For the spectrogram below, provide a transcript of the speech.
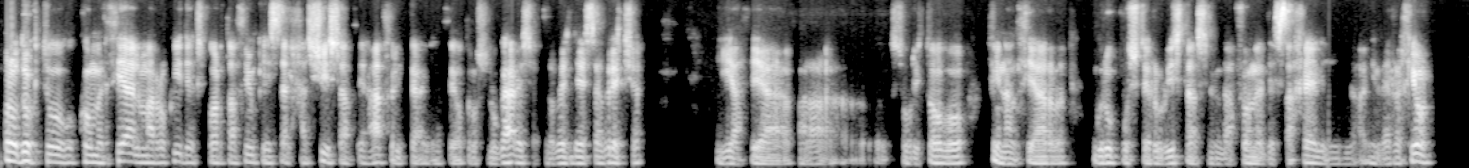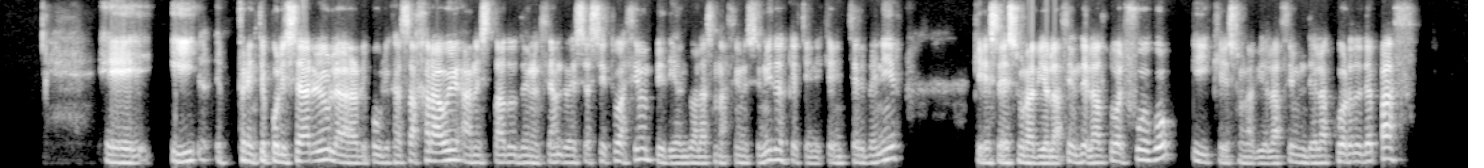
producto comercial marroquí de exportación que es el hashish hacia África y hacia otros lugares a través de esa brecha y hacia, para sobre todo financiar grupos terroristas en la zona de Sahel y la, la región. Y Frente Polisario, la República Saharaui, han estado denunciando esa situación, pidiendo a las Naciones Unidas que tiene que intervenir, que esa es una violación del alto al fuego y que es una violación del acuerdo de paz,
